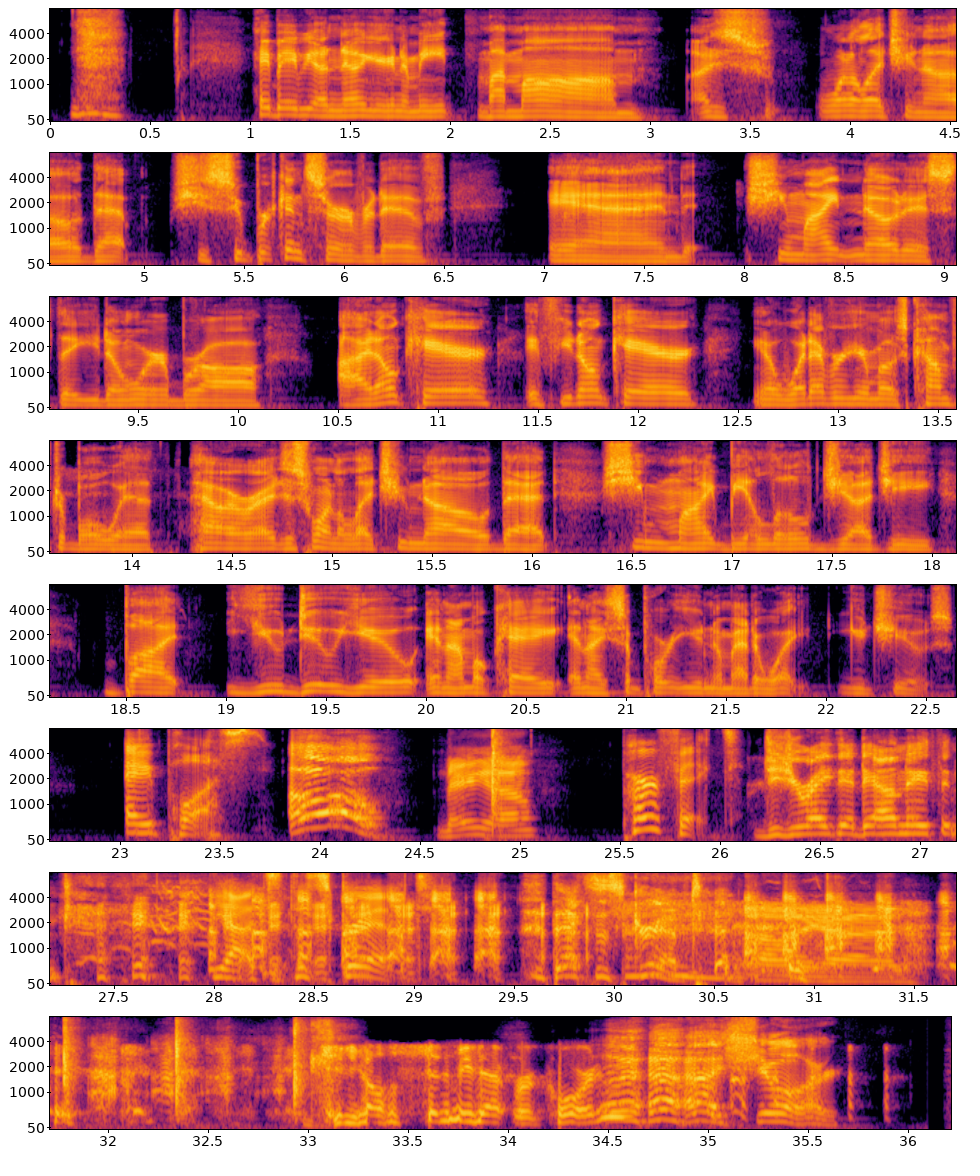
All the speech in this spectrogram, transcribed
hey, baby, I know you're going to meet my mom. I just want to let you know that she's super conservative and she might notice that you don't wear a bra. I don't care if you don't care, you know, whatever you're most comfortable with. However, I just want to let you know that she might be a little judgy, but you do you, and I'm okay, and I support you no matter what you choose. A plus. Oh, There you go. Perfect. did you write that down, Nathan? Yeah, it's the script. That's the script. Oh, yeah. Can y'all send me that recording? sure.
